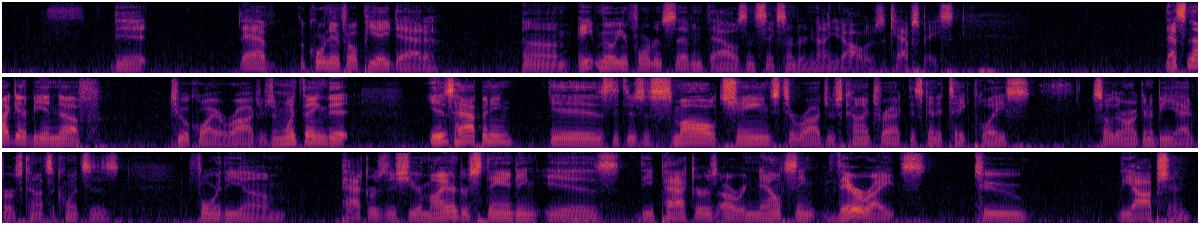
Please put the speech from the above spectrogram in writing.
That they have, according to NFLPA data, um, eight million four hundred seven thousand six hundred ninety dollars of cap space. That's not going to be enough to acquire Rodgers. And one thing that is happening is that there's a small change to Rodgers' contract that's going to take place, so there aren't going to be adverse consequences for the um, Packers this year. My understanding is the Packers are renouncing their rights to the option.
